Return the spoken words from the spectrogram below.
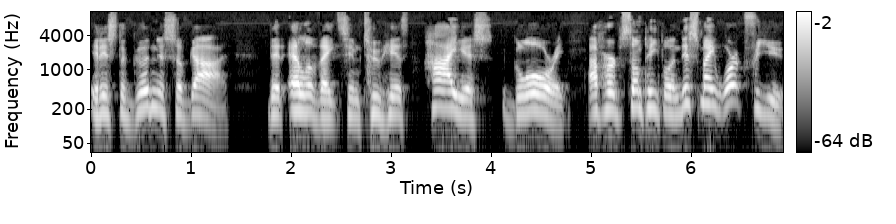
It is the goodness of God that elevates him to his highest glory. I've heard some people, and this may work for you.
